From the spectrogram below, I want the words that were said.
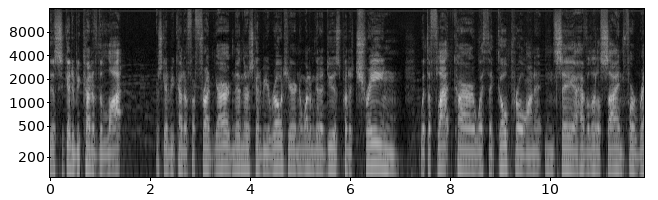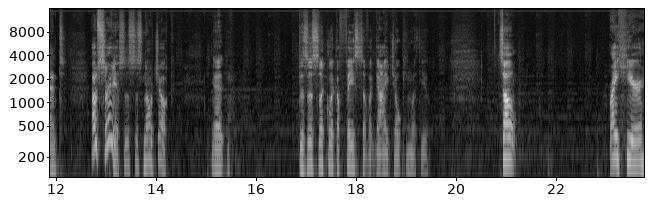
This is going to be kind of the lot. There's going to be kind of a front yard, and then there's going to be a road here. And what I'm going to do is put a train with a flat car with a GoPro on it and say I have a little sign for rent. I'm serious. This is no joke. It, does this look like a face of a guy joking with you? So, right here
